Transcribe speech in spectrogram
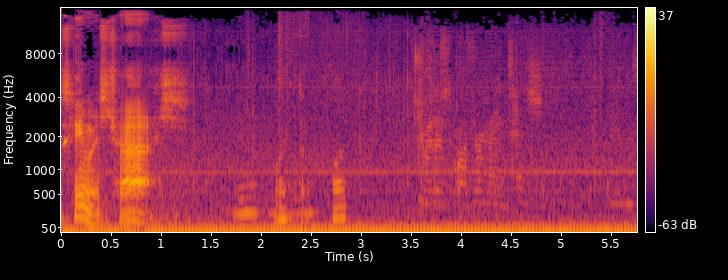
This game is trash. What the fuck? Attention. There is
